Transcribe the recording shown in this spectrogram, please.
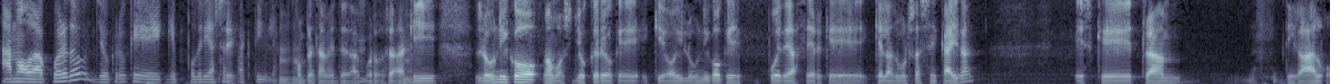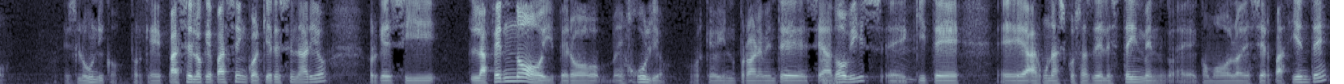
a modo de acuerdo, yo creo que, que podría ser Sí. factible. Completamente de acuerdo. O sea, aquí lo único, vamos, yo creo que, que hoy lo único que puede hacer que, que las bolsas se caigan es que Trump diga algo. Es lo único. Porque pase lo que pase en cualquier escenario, porque si la Fed no hoy, pero en julio, porque hoy probablemente sea Dobis, eh, quite eh, algunas cosas del statement, eh, como lo de ser paciente,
